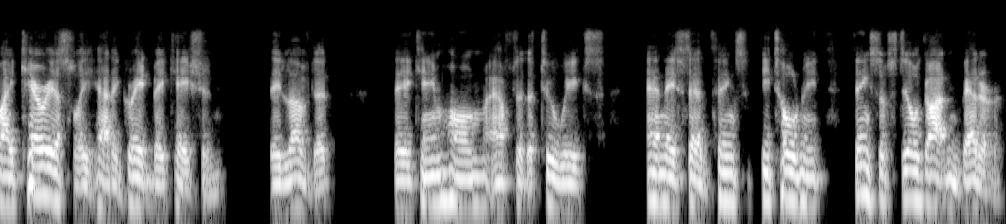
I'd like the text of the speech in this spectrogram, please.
vicariously had a great vacation. They loved it. They came home after the two weeks and they said things, he told me, things have still gotten better.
